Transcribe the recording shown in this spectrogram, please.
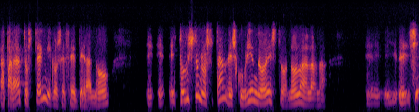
aparatos técnicos, etcétera, ¿no? todo esto nos está descubriendo esto, ¿no? La, la, la sí,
